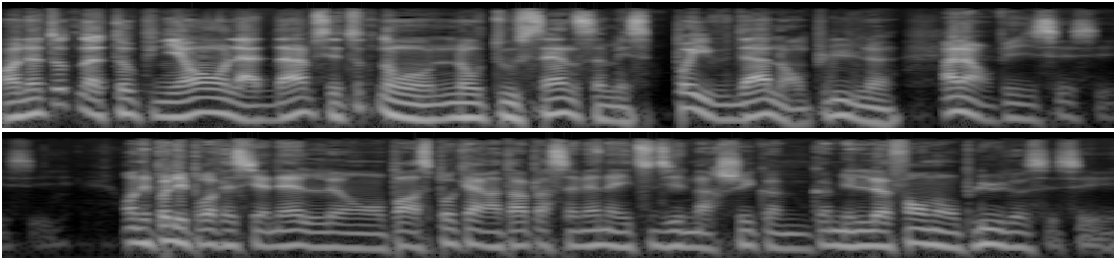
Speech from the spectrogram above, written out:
On a toute notre opinion là-dedans, c'est toutes nos, nos two cents, mais c'est pas évident non plus. Là. Ah non, puis c'est. c'est- c'est- On n'est pas des professionnels. là. On passe pas 40 heures par semaine à étudier le marché comme, comme ils le font non plus. Là. C'est, c'est-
